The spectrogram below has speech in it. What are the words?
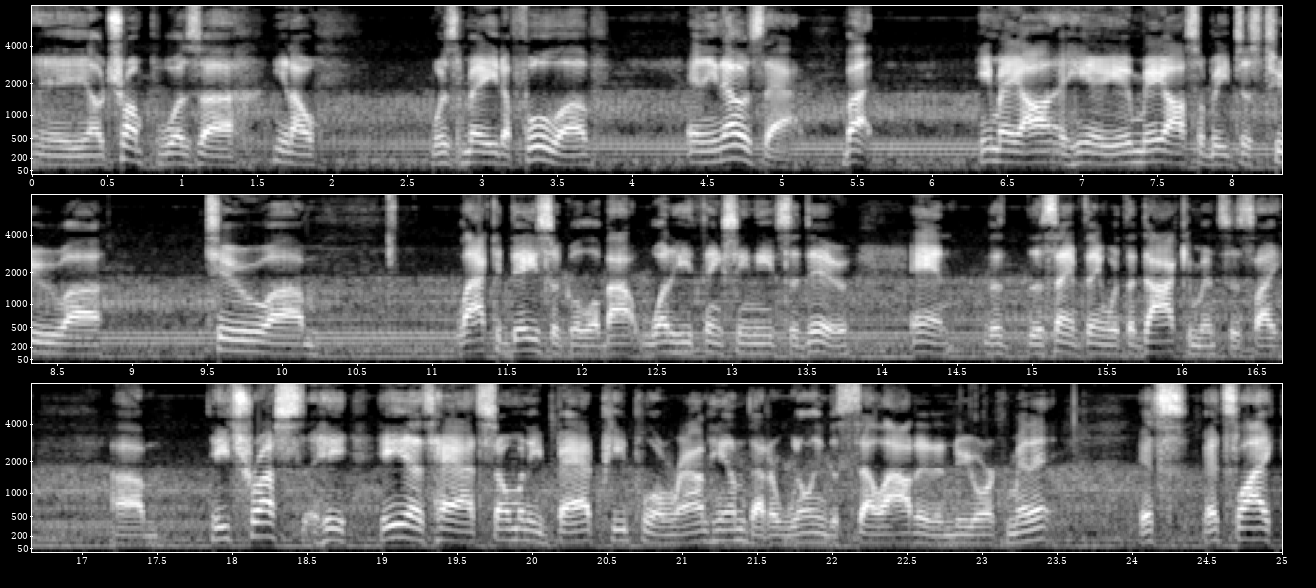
eh, you know, Trump was, uh, you know, was made a fool of, and he knows that. But he may he may also be just too uh, too um, lackadaisical about what he thinks he needs to do, and the the same thing with the documents. It's like um, he trusts he he has had so many bad people around him that are willing to sell out in a New York minute. It's it's like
